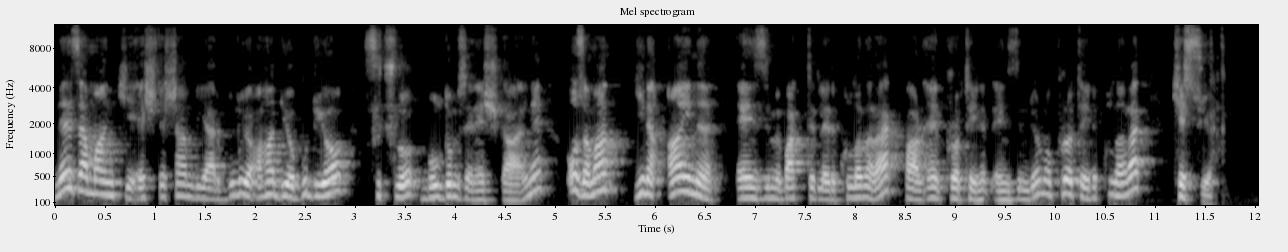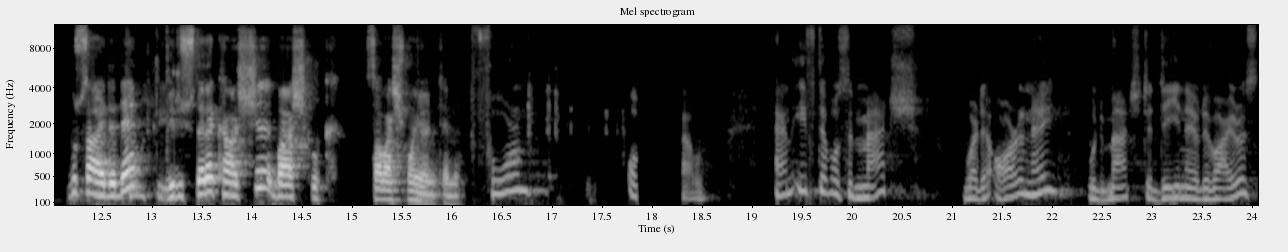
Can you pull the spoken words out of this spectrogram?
Ne zaman ki eşleşen bir yer buluyor aha diyor bu diyor suçlu buldum seni eşgalini. O zaman yine aynı enzimi bakterileri kullanarak pardon en- proteini enzim diyorum o proteini kullanarak kesiyor. Bu sayede de virüslere karşı bağışıklık savaşma yöntemi. formed of cell. And if there was a match where the RNA would match the DNA of the virus,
